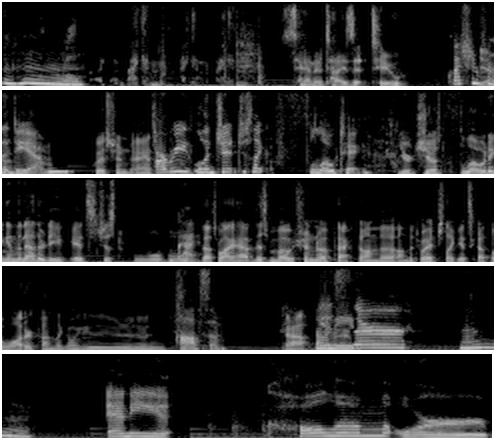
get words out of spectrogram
Mhm. Well, I can, I can, I can, I can sanitize it too. Question for the DM: Question answer. Are we legit just like floating? You're just floating in the nether deep. It's just w- w- Okay. that's why I have this motion effect on the on the Twitch. Like it's got the water constantly going. Awesome. Yeah. Oh, Is there Ah. any column or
